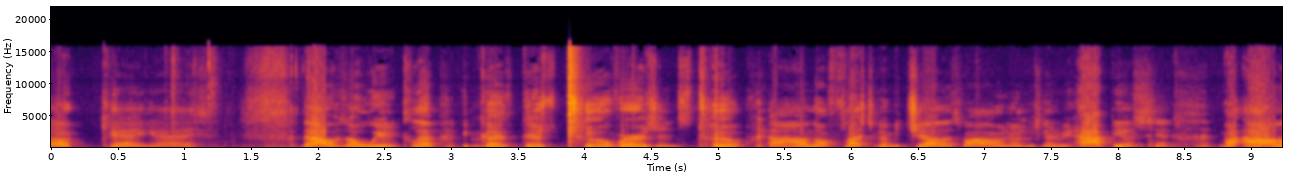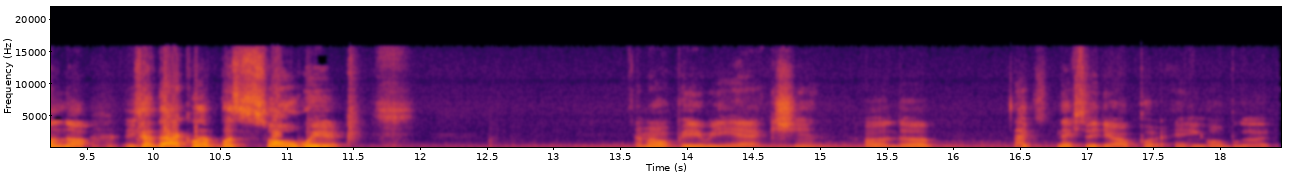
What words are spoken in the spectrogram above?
Okay, guys. That was a weird clip because there's two versions, two. And I don't know if Flash is gonna be jealous, but I don't know who's gonna be happy or shit. But I don't know because that clip was so weird. MLP reaction. Hold up. Next next video I'll put angle good.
